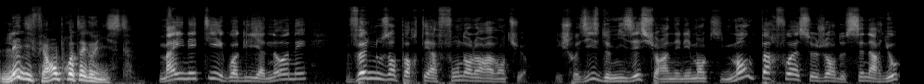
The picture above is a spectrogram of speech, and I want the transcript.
les différents protagonistes. Mainetti et Guaglianone veulent nous emporter à fond dans leur aventure et choisissent de miser sur un élément qui manque parfois à ce genre de scénario,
